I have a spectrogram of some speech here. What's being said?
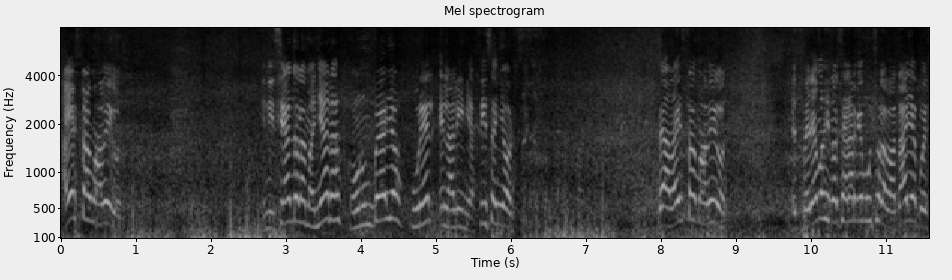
Ahí estamos amigos. Iniciando la mañana con un bello jurel en la línea, sí señor. Vean, ahí estamos amigos. Esperemos y no se alargue mucho la batalla, pues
